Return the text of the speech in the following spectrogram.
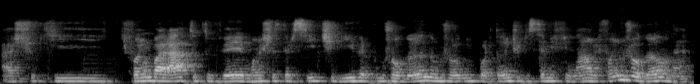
Acho que, que foi um barato tu ver Manchester City e Liverpool jogando um jogo importante de semifinal, e foi um jogão, né?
